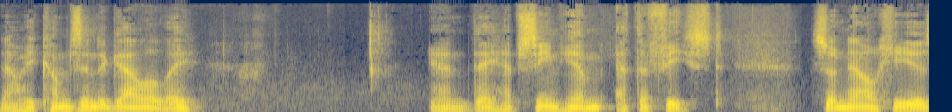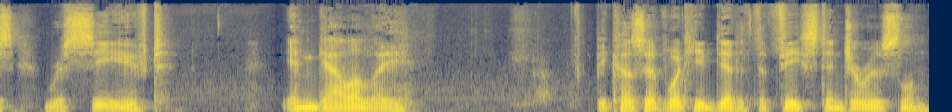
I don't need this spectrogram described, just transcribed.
Now he comes into Galilee, and they have seen him at the feast. So now he is received in Galilee because of what he did at the feast in Jerusalem.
